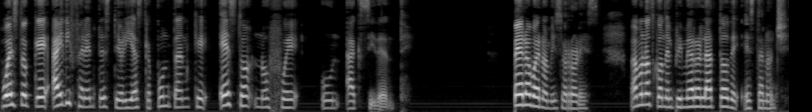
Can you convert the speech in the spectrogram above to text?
puesto que hay diferentes teorías que apuntan que esto no fue un accidente. Pero bueno, mis horrores, vámonos con el primer relato de esta noche.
